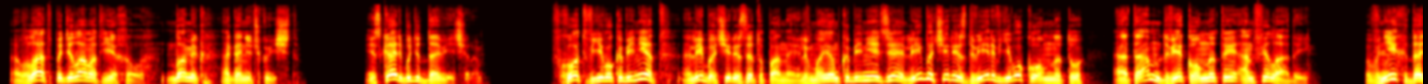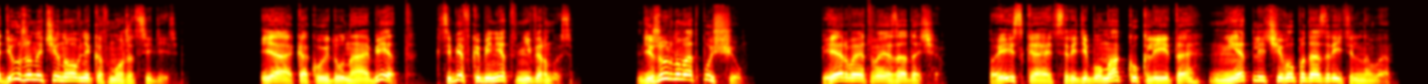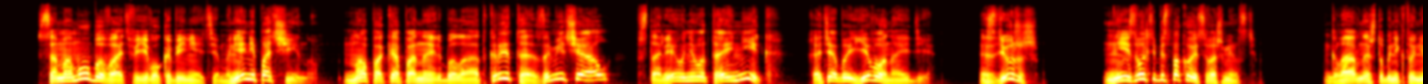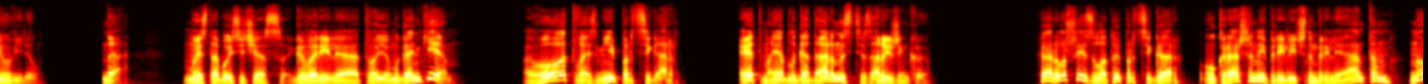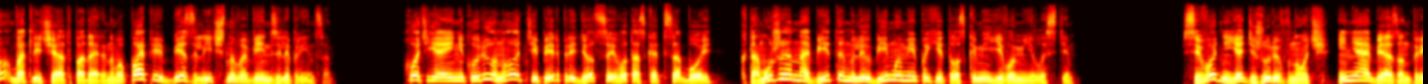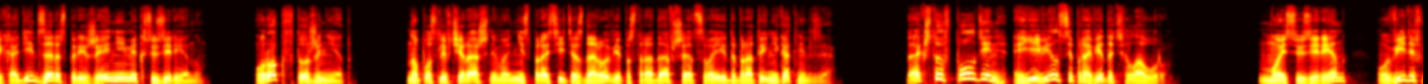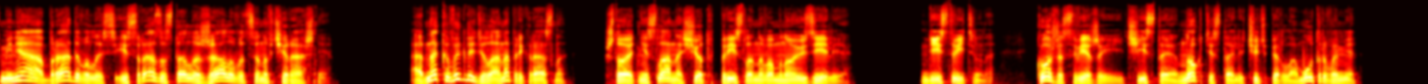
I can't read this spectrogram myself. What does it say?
Влад по делам отъехал, домик огонечку ищет. Искать будет до вечера. Вход в его кабинет либо через эту панель в моем кабинете, либо через дверь в его комнату, а там две комнаты анфиладой. В них до дюжины чиновников может сидеть. Я, как уйду на обед, к тебе в кабинет не вернусь. Дежурного отпущу. Первая твоя задача — поискать среди бумаг Куклита, нет ли чего подозрительного. Самому бывать в его кабинете мне не по чину, но пока панель была открыта, замечал, в столе у него тайник, хотя бы его найди. Сдюжишь? Не извольте беспокоиться, ваша милость. Главное, чтобы никто не увидел. Да, мы с тобой сейчас говорили о твоем огоньке. Вот, возьми портсигар. Это моя благодарность за рыженькую. Хороший золотой портсигар, украшенный приличным бриллиантом, но, в отличие от подаренного папе, без личного вензеля принца. Хоть я и не курю, но теперь придется его таскать с собой, к тому же набитым любимыми похитосками его милости. Сегодня я дежурю в ночь и не обязан приходить за распоряжениями к сюзерену. Уроков тоже нет. Но после вчерашнего не спросить о здоровье пострадавшей от своей доброты никак нельзя. Так что в полдень явился проведать Лауру. Мой сюзерен, увидев меня, обрадовалась и сразу стала жаловаться на вчерашнее. Однако выглядела она прекрасно, что отнесла насчет присланного мною зелья. Действительно, кожа свежая и чистая, ногти стали чуть перламутровыми.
